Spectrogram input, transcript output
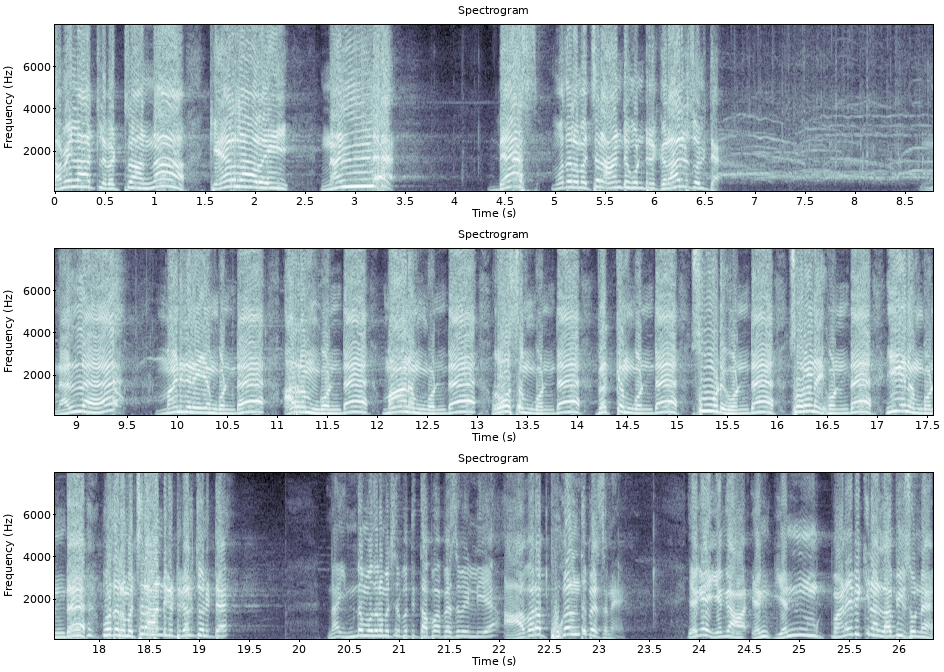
தமிழ்நாட்டில் வெற்றான்னா கேரளாவை நல்ல டேஸ் முதலமைச்சர் ஆண்டு கொண்டிருக்கிறார் சொல்லிட்டேன். நல்ல மனிதநேயம் கொண்ட அறம் கொண்ட மானம் கொண்ட ரோசம் கொண்ட வெக்கம் கொண்ட சூடு கொண்ட சுரணை கொண்ட ஈனம் கொண்ட முதலமைச்சர் ஆண்டுகிட்டு சொல்லிட்டேன். நான் இந்த முதலமைச்சர் பத்தி தப்பா பேசவே இல்லையே அவரை புகழ்ந்து பேசினேன். எங்க எங்க எங்- என் மனைவிக்கு நான் லவ் யூ சொன்னேன்.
